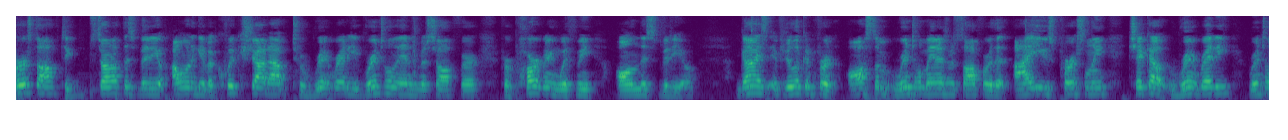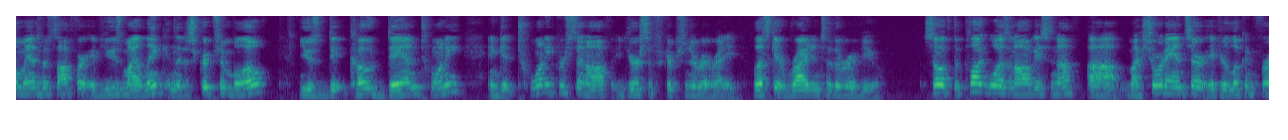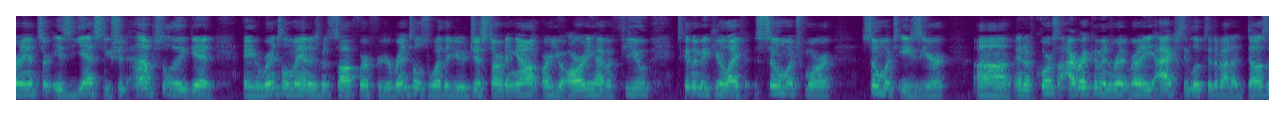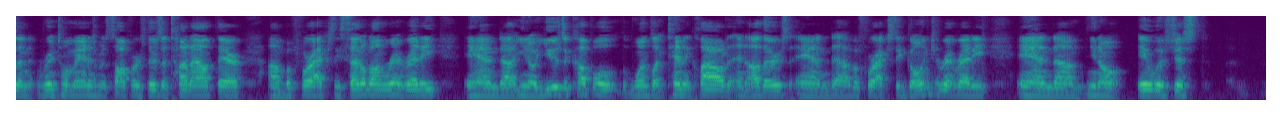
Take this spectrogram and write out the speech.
First off, to start off this video, I want to give a quick shout out to RentRedi Rental Management Software for partnering with me on this video. Guys, if you're looking for an awesome rental management software that I use personally, check out RentRedi Rental Management Software. If you use my link in the description below, use code DAN20 and get 20% off your subscription to RentRedi. Let's get right into the review. So if the plug wasn't obvious enough, uh, my short answer, if you're looking for an answer, is yes, you should absolutely get a rental management software for your rentals, whether you're just starting out or you already have a few. It's going to make your life so much more, so much easier. Uh, and of course, I recommend RentRedi. I actually looked at about a dozen rental management softwares. There's a ton out there um, before I actually settled on RentRedi, and uh, you know used a couple ones like Tenant Cloud and others, and uh, before actually going to RentRedi. and um, you know it was just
